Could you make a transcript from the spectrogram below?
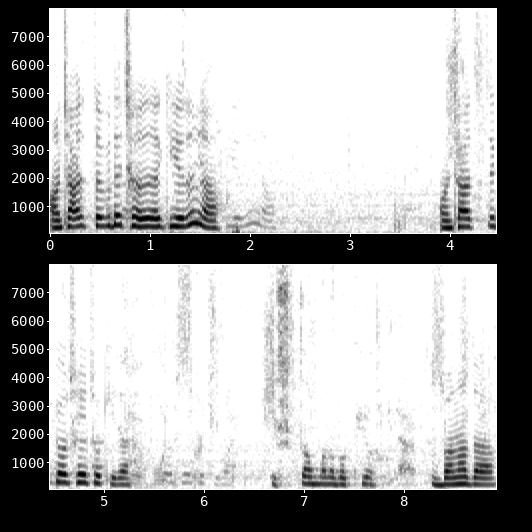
Uncharted'da bir de çalarak yiyordun ya. Uncharted'daki o şey çok iyiydi. Işıktan bana bakıyor. Bana da.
